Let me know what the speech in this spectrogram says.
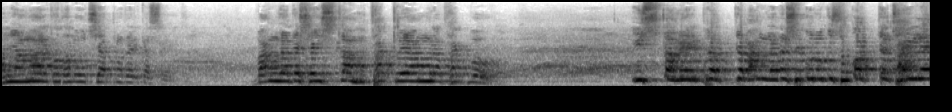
আমি আমার কথা বলছি আপনাদের কাছে। বাংলাদেশে ইসলাম থাকলে আমরা থাকব। ইসলামের বিরুদ্ধে বাংলাদেশে কোনো কিছু করতে চাইলে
